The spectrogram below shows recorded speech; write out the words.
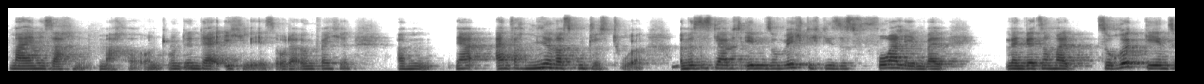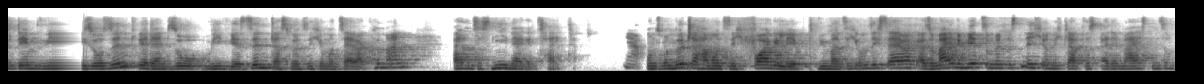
meine Sachen mache und, und in der ich lese oder irgendwelche ähm, ja, einfach mir was Gutes tue. Und es ist, glaube ich, eben so wichtig, dieses Vorleben, weil wenn wir jetzt nochmal zurückgehen zu dem, wieso sind wir denn so, wie wir sind, dass wir uns nicht um uns selber kümmern, weil uns das nie mehr gezeigt hat. Ja. Unsere Mütter haben uns nicht vorgelebt, wie man sich um sich selber, also meine mir zumindest nicht, und ich glaube, das ist bei den meisten so,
